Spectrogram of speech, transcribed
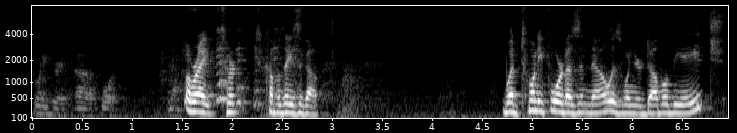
23, uh, 4. All right, tur- a couple days ago. What 24 doesn't know is when you're double the age,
